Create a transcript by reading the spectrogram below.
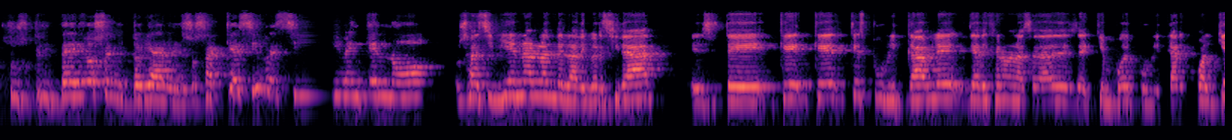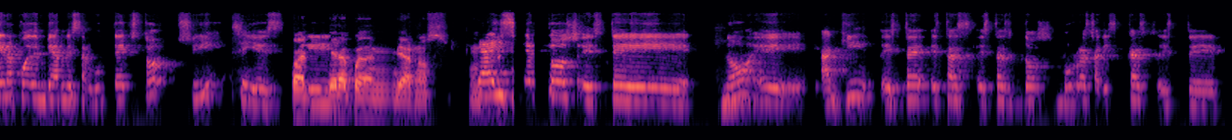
sus criterios editoriales? O sea, ¿qué si reciben, qué no? O sea, si bien hablan de la diversidad, este, ¿qué, qué, qué es publicable? Ya dijeron las edades de quién puede publicar. ¿Cualquiera puede enviarles algún texto? ¿Sí? Sí. Este, Cualquiera puede enviarnos. Y hay ciertos, este, ¿no? Eh, aquí este, estas, estas dos burras ariscas este,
